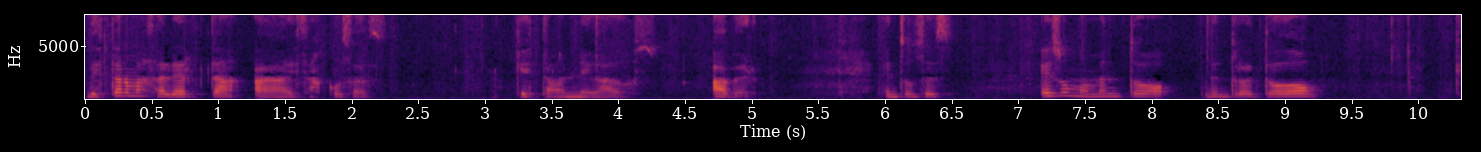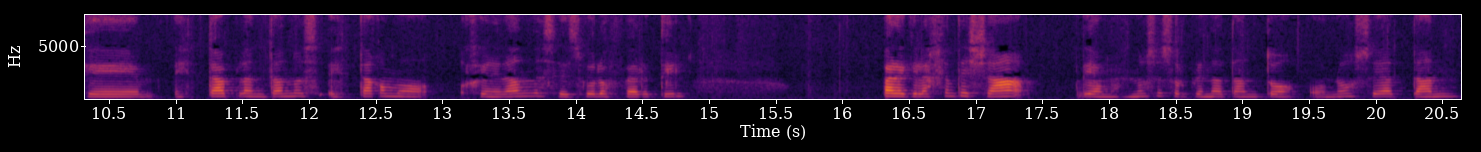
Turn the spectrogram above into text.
de estar más alerta a esas cosas que estaban negados. A ver, entonces es un momento dentro de todo que está plantando, está como generando ese suelo fértil para que la gente ya, digamos, no se sorprenda tanto o no sea tan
